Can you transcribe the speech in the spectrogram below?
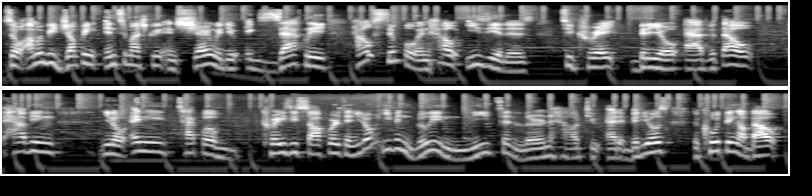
So I'm gonna be jumping into my screen and sharing with you exactly how simple and how easy it is to create video ads without having, you know, any type of crazy softwares and you don't even really need to learn how to edit videos. The cool thing about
